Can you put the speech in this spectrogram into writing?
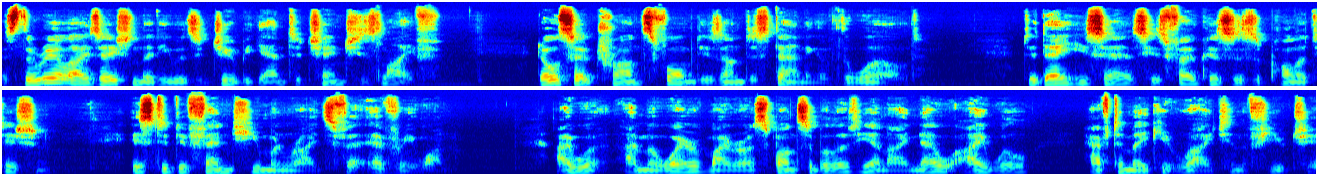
As the realization that he was a Jew began to change his life, it also transformed his understanding of the world. Today, he says, his focus as a politician is to defend human rights for everyone. I w- I'm aware of my responsibility and I know I will have to make it right in the future,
